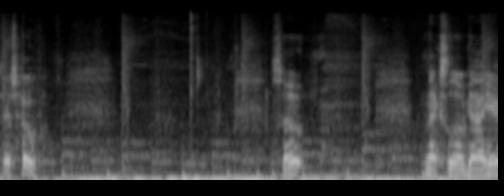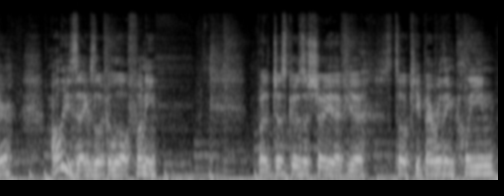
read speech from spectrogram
there's hope. So, next little guy here. All these eggs look a little funny, but it just goes to show you if you still keep everything clean,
